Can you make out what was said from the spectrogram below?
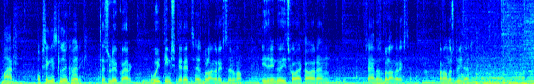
Maar op zich is het leuk werk. Het is leuk werk. Goede teamspirit is het belangrijkste ervan. Iedereen doet iets voor elkaar en zijn dat is het belangrijkste. Want anders doe je dat niet.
